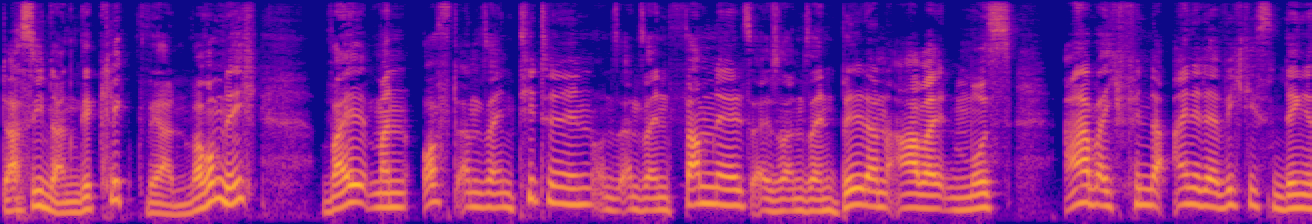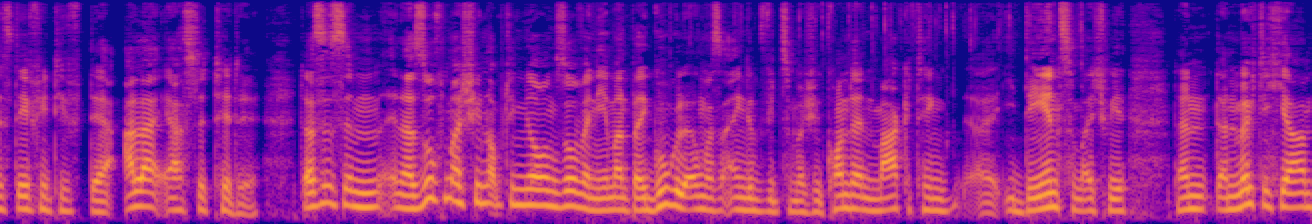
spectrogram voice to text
dass sie dann geklickt werden. Warum nicht? Weil man oft an seinen Titeln und an seinen Thumbnails, also an seinen Bildern arbeiten muss, aber ich finde, eine der wichtigsten Dinge ist definitiv der allererste Titel. Das ist in, in der Suchmaschinenoptimierung so, wenn jemand bei Google irgendwas eingibt, wie zum Beispiel Content Marketing äh, Ideen zum Beispiel, dann, dann möchte ich ja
